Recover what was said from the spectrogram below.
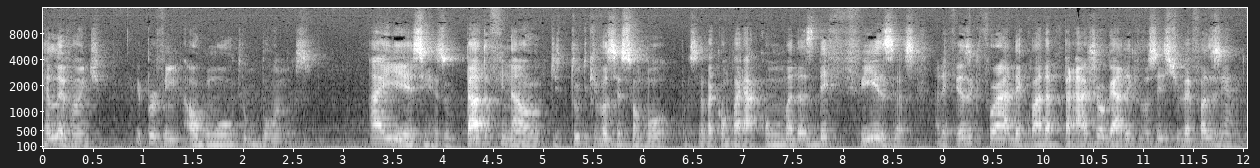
relevante e por fim algum outro bônus. Aí esse resultado final de tudo que você somou, você vai comparar com uma das defesas, a defesa que for adequada para a jogada que você estiver fazendo.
